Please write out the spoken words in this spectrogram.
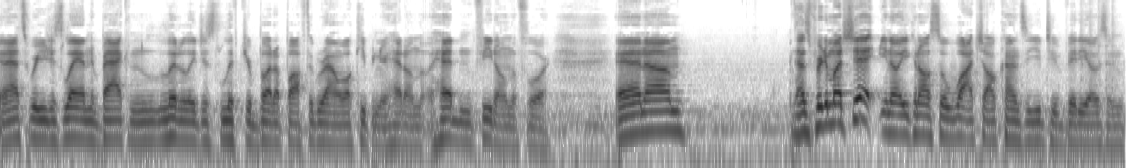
And that's where you just lay on your back and literally just lift your butt up off the ground while keeping your head on the head and feet on the floor. And um, that's pretty much it. You know, you can also watch all kinds of YouTube videos and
